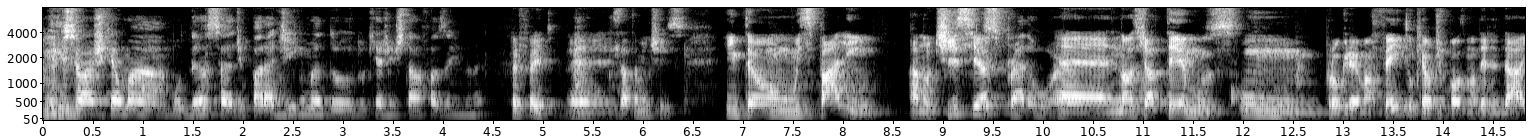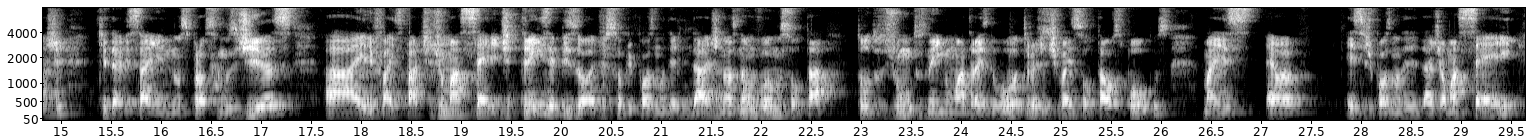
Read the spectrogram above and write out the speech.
Uhum. Isso eu acho que é uma mudança de paradigma do, do que a gente estava fazendo, né? Perfeito. É exatamente isso. Então, espalhem a notícia. Spread the word. É, nós já temos um programa feito, que é o de pós-modernidade, que deve sair nos próximos dias. Ah, ele faz parte de uma série de três episódios sobre pós-modernidade. Nós não vamos soltar todos juntos, nenhum atrás do outro, a gente vai soltar aos poucos, mas é, esse de pós-modernidade é uma série.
